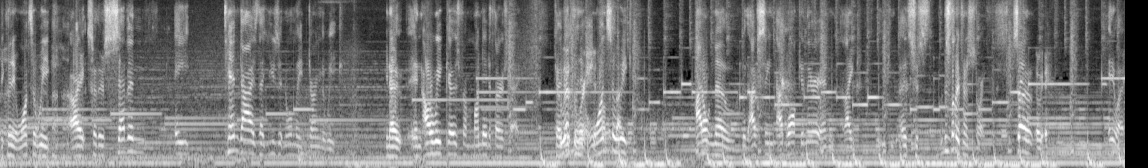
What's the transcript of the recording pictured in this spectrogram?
They clean it once a week. All right, so there's seven, eight, ten guys that use it normally during the week. You know, and our week goes from Monday to Thursday. Okay, Who they clean it on once a site? week. I don't know, but I've seen, I've walked in there and like, it's just. Just let me finish the story. So Okay. Anyway,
